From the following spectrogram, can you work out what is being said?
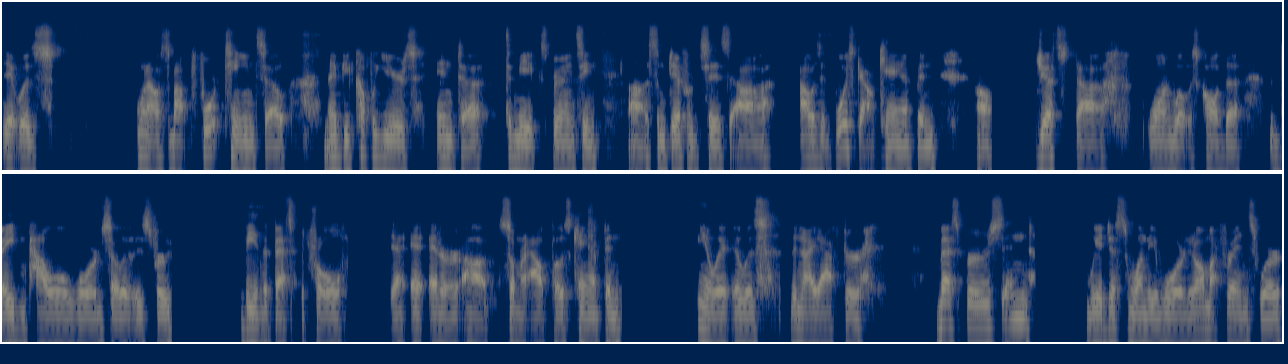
it was when I was about 14. So maybe a couple years into to me experiencing uh, some differences. Uh, I was at Boy Scout camp and uh, just won what was called the, the Baden Powell Award. So it was for being the best patrol at, at our uh, summer outpost camp. And, you know, it, it, was the night after Vespers, and we had just won the award, and all my friends were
